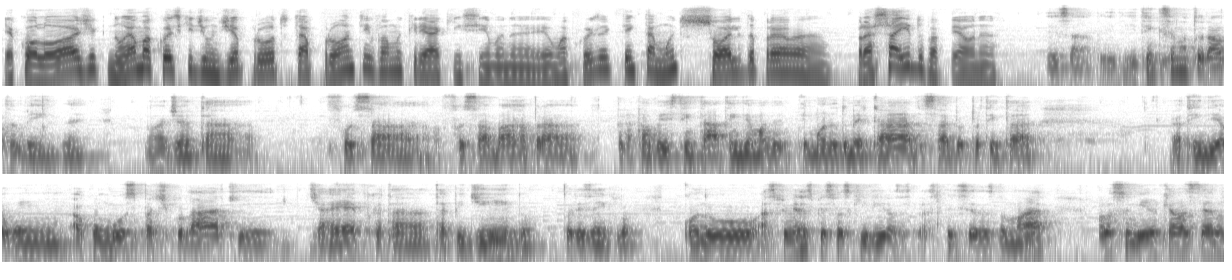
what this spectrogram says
ecológica. Não é uma coisa que de um dia para o outro está pronta e vamos criar aqui em cima, né? É uma coisa que tem que estar tá muito sólida para sair do papel, né? Exato. E, e, tem que ser natural também, né? Não adianta forçar, forçar a barra para talvez tentar atender uma demanda do mercado, sabe? Para tentar atender algum, algum gosto particular que, que a época tá, tá pedindo. Por exemplo, quando as primeiras pessoas que viram as, as princesas do mar assumiram que elas eram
